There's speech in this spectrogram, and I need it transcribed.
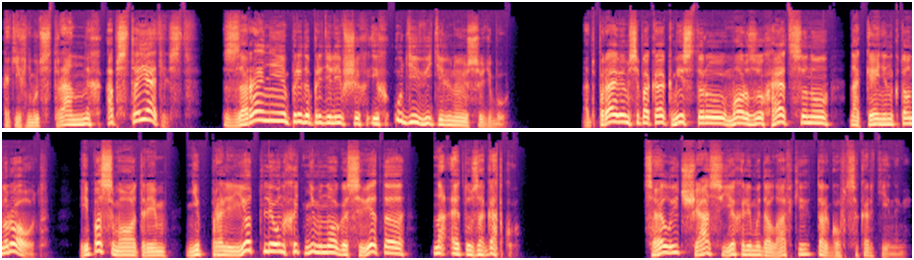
каких-нибудь странных обстоятельств, заранее предопределивших их удивительную судьбу. Отправимся пока к мистеру Морзу Хэтсону на Кеннингтон-роуд и посмотрим, не прольет ли он хоть немного света на эту загадку. Целый час ехали мы до лавки торговца картинами.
